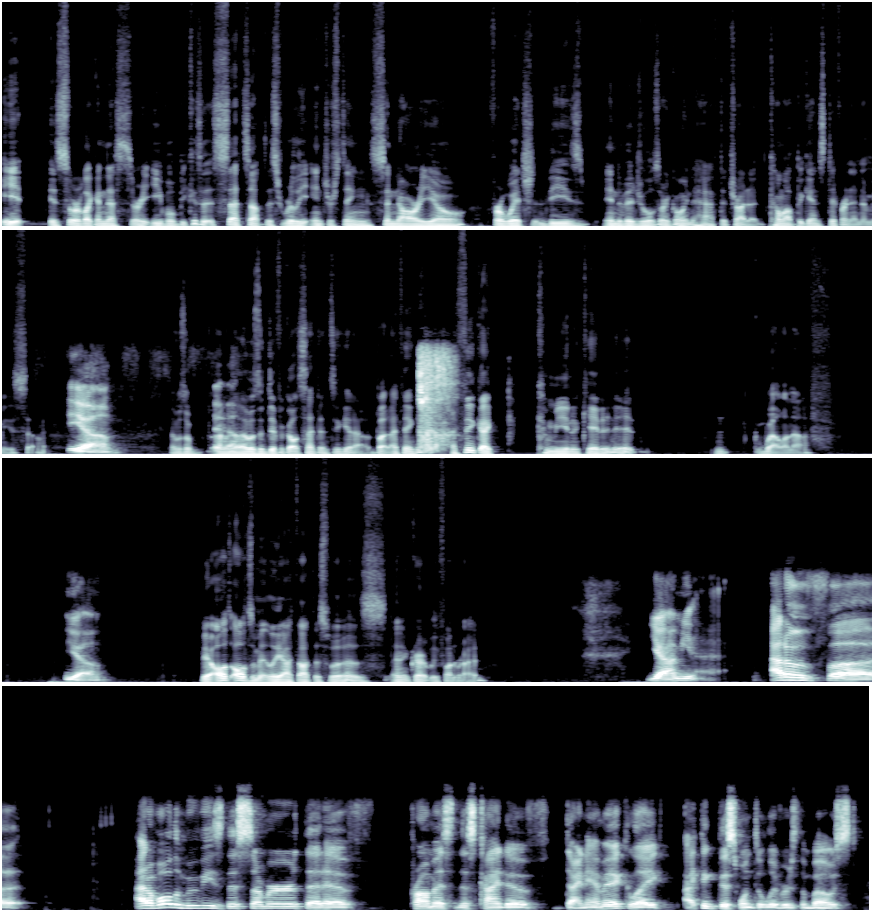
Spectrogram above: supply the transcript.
It is sort of like a necessary evil because it sets up this really interesting scenario for which these individuals are going to have to try to come up against different enemies. So yeah that was a I don't know that was a difficult sentence to get out, but I think I think I communicated it well enough. yeah Yeah, ultimately I thought this was an incredibly fun ride. yeah i mean out of uh out of all the movies this summer that have promised this kind of dynamic like i think this one delivers the most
